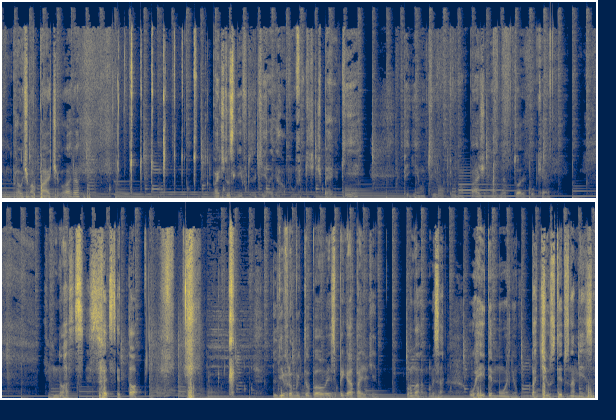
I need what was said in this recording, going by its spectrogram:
Vamos para a última parte agora. Parte dos livros aqui, legal. Vamos ver o que a gente pega aqui. Peguei um aqui, vou pegar uma página aleatória qualquer. Nossa, isso vai ser top. Livro muito bom, mas pegar a página aqui. Vamos lá, vamos começar. O rei demônio batia os dedos na mesa.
